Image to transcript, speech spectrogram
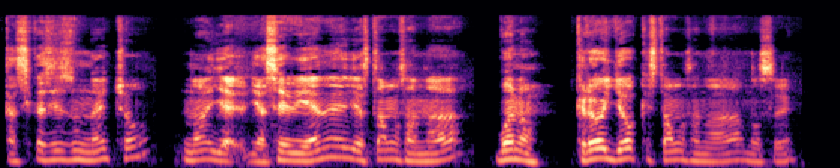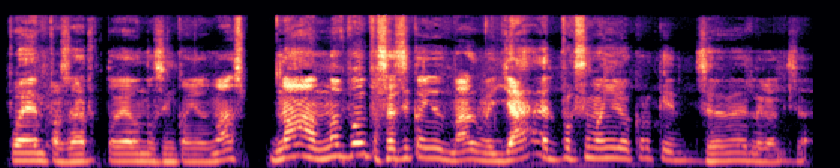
casi casi es un hecho, ¿no? Ya, ya se viene, ya estamos a nada. Bueno, creo yo que estamos a nada, no sé. Pueden pasar todavía unos cinco años más. No, no pueden pasar cinco años más, güey. Ya el próximo año yo creo que se debe legalizar.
